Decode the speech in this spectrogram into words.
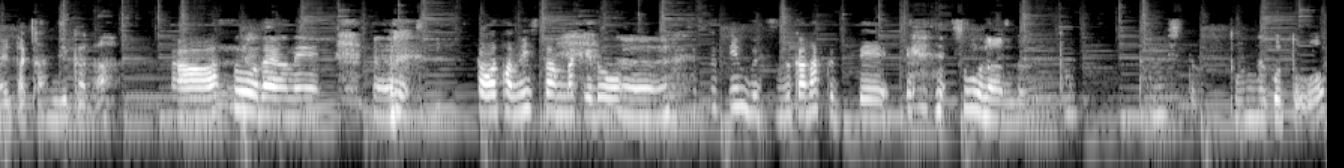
えた感じかな。ああ、うんそうだよね。かは試したんだけど、う全部続かなくって、ん、そうなんだ。と試した？どんなこと？を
